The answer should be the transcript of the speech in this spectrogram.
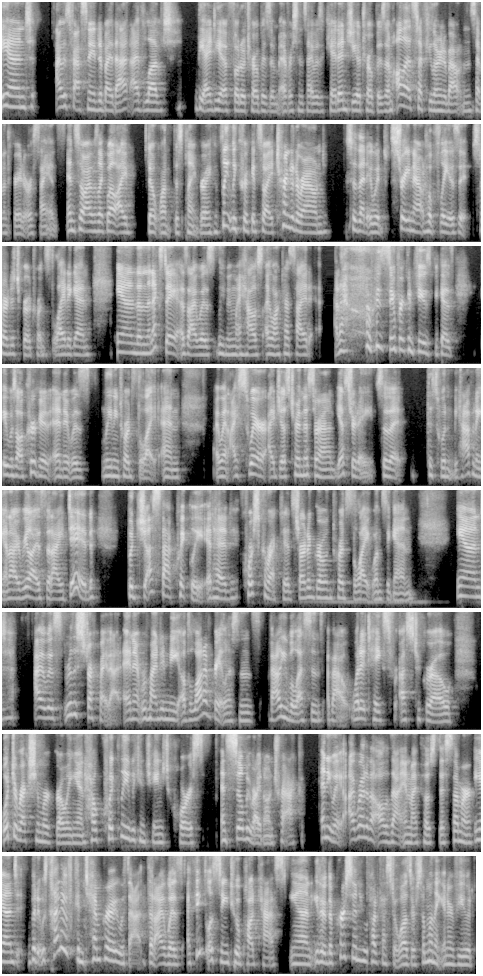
And I was fascinated by that. I've loved the idea of phototropism ever since I was a kid and geotropism, all that stuff you learn about in seventh grade earth science. And so I was like, well, I don't want this plant growing completely crooked. So I turned it around so that it would straighten out, hopefully, as it started to grow towards the light again. And then the next day, as I was leaving my house, I walked outside and I was super confused because it was all crooked and it was leaning towards the light. And I went, I swear I just turned this around yesterday so that this wouldn't be happening. And I realized that I did, but just that quickly, it had course corrected, started growing towards the light once again. And I was really struck by that. And it reminded me of a lot of great lessons, valuable lessons about what it takes for us to grow, what direction we're growing in, how quickly we can change course and still be right on track Anyway, I wrote about all of that in my post this summer. And, but it was kind of contemporary with that, that I was, I think, listening to a podcast and either the person who podcast it was or someone they interviewed,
